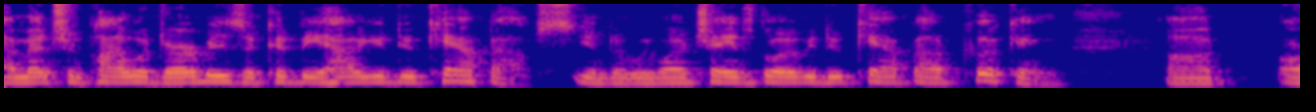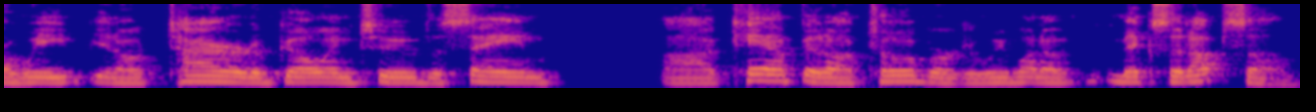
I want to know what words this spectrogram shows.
I mentioned Pinewood Derbies. It could be how you do campouts. You know, we want to change the way we do campout cooking. Uh, are we, you know, tired of going to the same uh, camp in October? Do we want to mix it up some?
